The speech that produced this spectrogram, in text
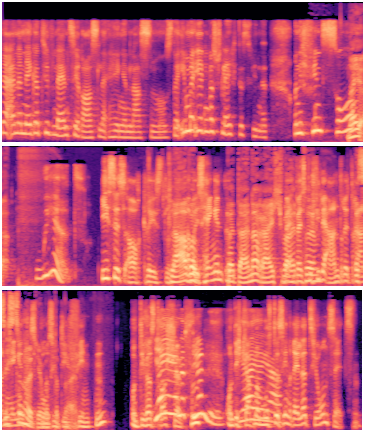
der eine Negative Nancy raushängen lassen muss, der immer irgendwas Schlechtes findet. Und ich finde es so naja. weird. Ist es auch, Christel. Klar, aber, aber es hängen bei deiner Reichweite. Weil, weißt du, viele andere dranhängen, halt die es positiv dabei. finden und die was ja, draus ja, schöpfen. Natürlich. Und ich ja, glaube, man ja, muss das in Relation setzen.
